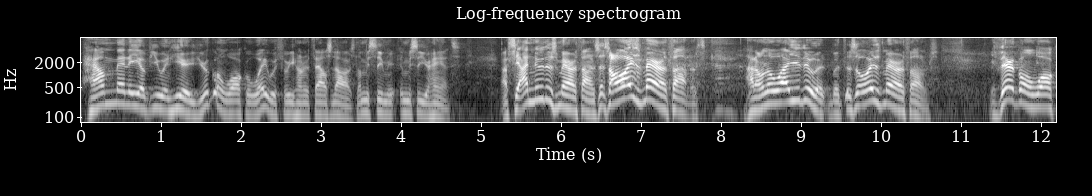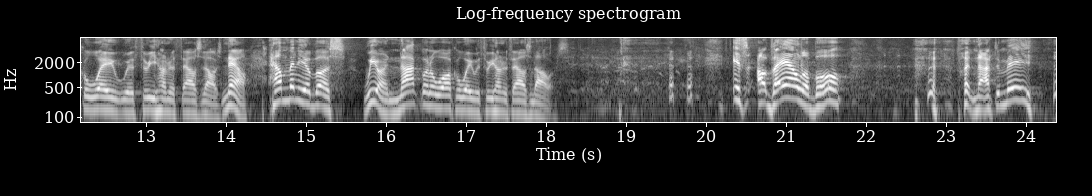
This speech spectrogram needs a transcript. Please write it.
How many of you in here, you're going to walk away with $300,000? Let me see, let me see your hands. I see, I knew there's marathoners. There's always marathoners. I don't know why you do it, but there's always marathoners. They're going to walk away with $300,000. Now, how many of us, we are not going to walk away with $300,000? it's available, but not to me.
